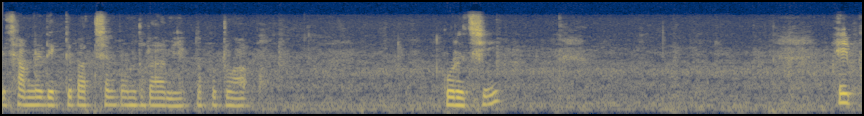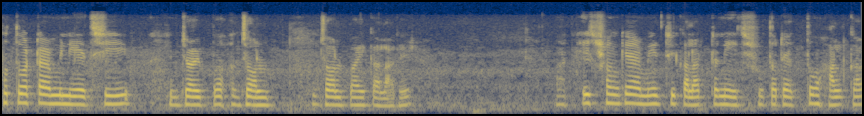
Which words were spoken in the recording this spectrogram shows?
এই সামনে দেখতে পাচ্ছেন বন্ধুরা, আমি একটা ফতোয়া করেছি। এই ফতোয়াটা আমি নিয়েছি জয় জল, জলপাই কালারের। আর এর সঙ্গে আমি যে কালারটা নিয়েছি, সুতাটা একদম হালকা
